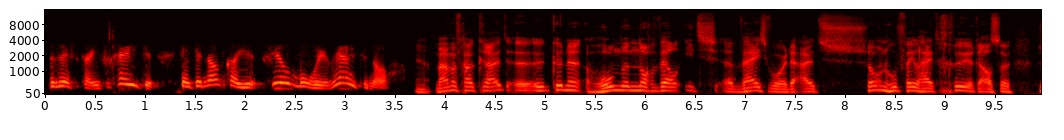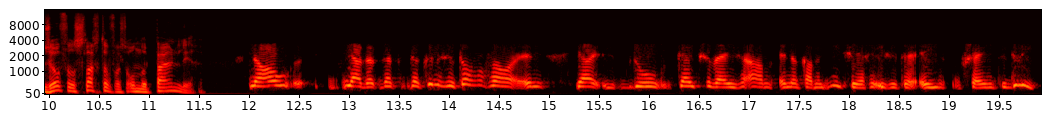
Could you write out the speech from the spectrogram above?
De rest kan je vergeten. Kijk, en dan kan je veel mooier werken nog. Ja. Maar mevrouw Kruid, uh, kunnen honden nog wel iets uh, wijs worden uit zo'n hoeveelheid geuren... als er zoveel slachtoffers onder puin liggen? Nou, ja, dat, dat, dat kunnen ze toch nog wel. En ja, ik bedoel, kijk ze wijzen aan en dan kan ik niet zeggen... is het er één of zijn het er drie.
